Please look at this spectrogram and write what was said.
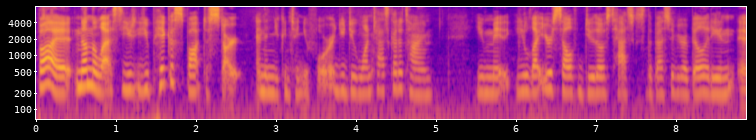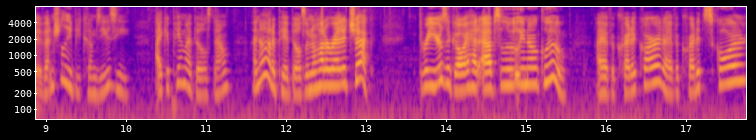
But nonetheless, you, you pick a spot to start and then you continue forward. You do one task at a time. You ma- you let yourself do those tasks to the best of your ability, and eventually it becomes easy. I could pay my bills now. I know how to pay bills. I know how to write a check. Three years ago, I had absolutely no clue. I have a credit card, I have a credit score,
